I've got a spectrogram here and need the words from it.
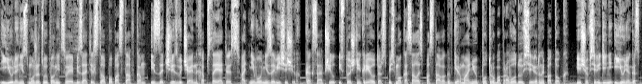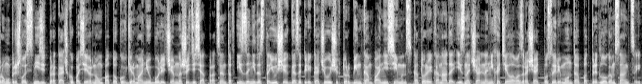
июля не сможет выполнить свои обязательства по поставкам из-за чрезвычайных обстоятельств, от него независящих. Как сообщил источник Reuters, письмо касалось поставок в Германию по трубопроводу «Северный поток». Еще в середине июня «Газпрому» пришлось снизить прокачку по «Северному потоку» в Германию более чем на 60% 10% из-за недостающих газоперекачивающих турбин компании Siemens, которые Канада изначально не хотела возвращать после ремонта под предлогом санкций.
